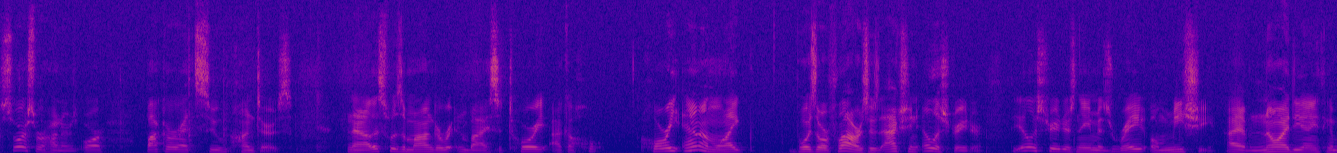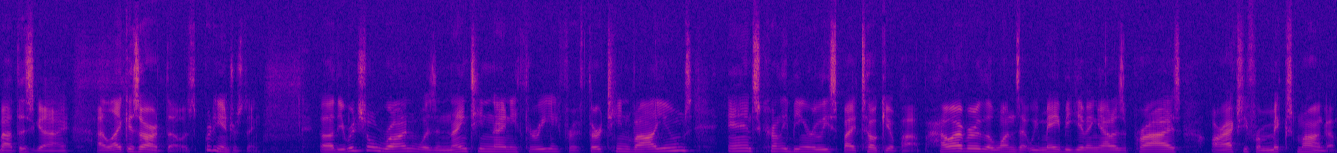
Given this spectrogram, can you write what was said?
Sorcerer Hunters or Bakuretsu Hunters. Now, this was a manga written by Satoru Akahori, and unlike Boys Over Flowers, there's actually an illustrator. The illustrator's name is Rei Omishi. I have no idea anything about this guy. I like his art, though. It's pretty interesting. Uh, the original run was in 1993 for 13 volumes, and it's currently being released by Tokyopop. However, the ones that we may be giving out as a prize are actually from Mixx Manga,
